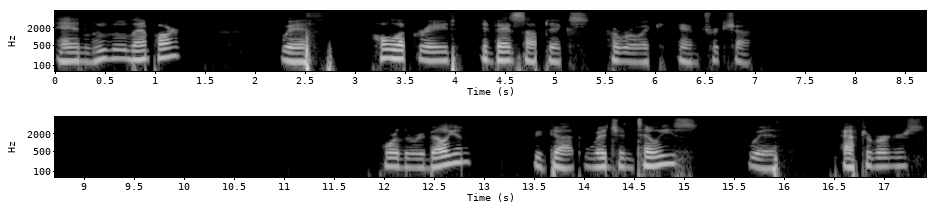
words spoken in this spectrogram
and L'ulo L'ampar with Hull Upgrade, Advanced Optics, Heroic, and Trick Shot. For the Rebellion, we've got Wedge Antilles with Afterburners,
